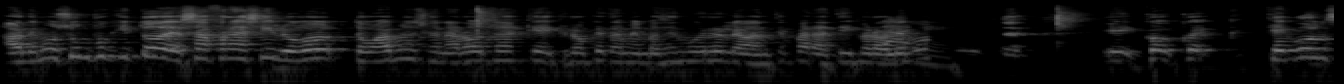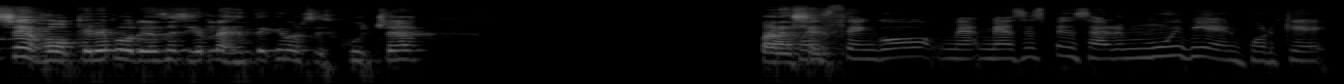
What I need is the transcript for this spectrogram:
hablemos un poquito de esa frase y luego te voy a mencionar otra que creo que también va a ser muy relevante para ti, pero hablemos, eh, ¿qué consejo, qué le podrías decir a la gente que nos escucha para pues Tengo, me, me haces pensar muy bien porque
